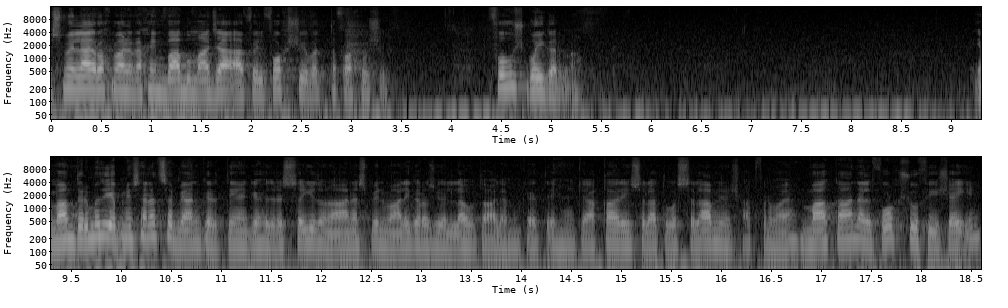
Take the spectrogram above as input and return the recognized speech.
बसमीम बाबू माजा आफिल फ़ोश व तफ़ाहुश। फ़ोश गोई करना। इमाम तिरमजी अपनी सनत से बयान करते हैं कि हज़रत सैद अनस बिन मालिक रज़ी अल्लाह तम कहते हैं कि आका सलाम ने इरशाद फरमाया माकान अलफ़ोशु फ़ी शैन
